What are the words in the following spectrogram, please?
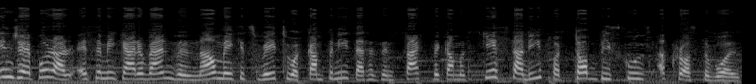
In Jaipur, our SME caravan will now make its way to a company that has in fact become a case study for top B schools across the world.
